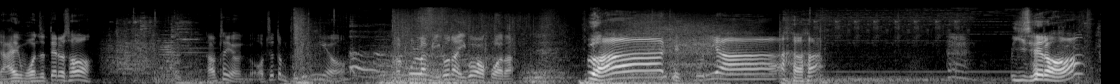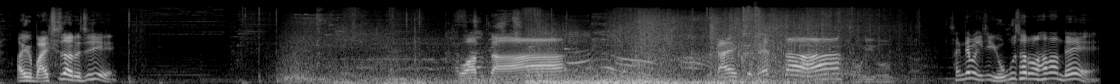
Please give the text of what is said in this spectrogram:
야 이거 먼저 때려서. 다음부터 연, 어쨌든 불기둥이요. 갖고 올라면 이거나 이거 갖고 와라 으아 개꿀이야 이세라? 아 이거 말투 다르지? 좋았다 깔끔했다. 상대방 이제 요구사론 하나인데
